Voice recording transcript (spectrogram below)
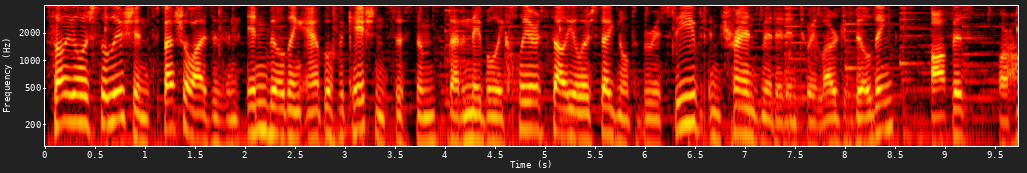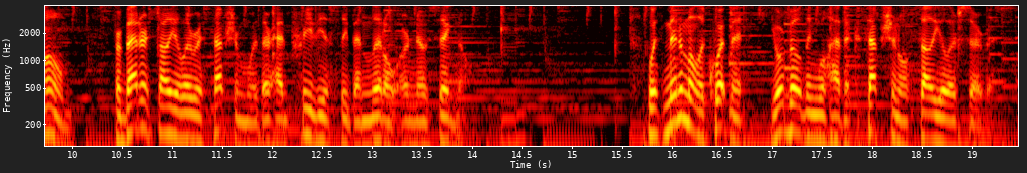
Cellular Solutions specializes in in-building amplification systems that enable a clear cellular signal to be received and transmitted into a large building, office, or home for better cellular reception where there had previously been little or no signal. With minimal equipment, your building will have exceptional cellular service.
